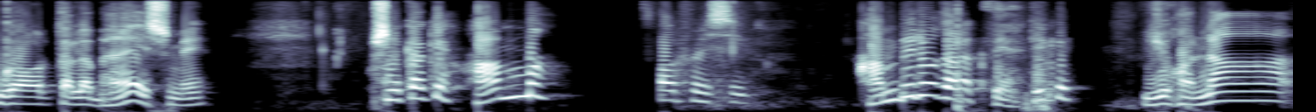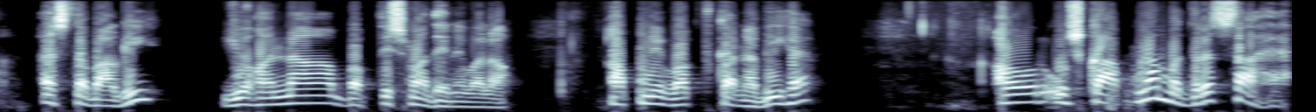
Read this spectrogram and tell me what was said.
गौर तलब हैं इसमें। उसने कहा कि हम और फिर से। हम भी रोजा रखते हैं ठीक है? योहना अस्तबागी योहन्ना बपतिस्मा देने वाला अपने वक्त का नबी है और उसका अपना मदरसा है।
